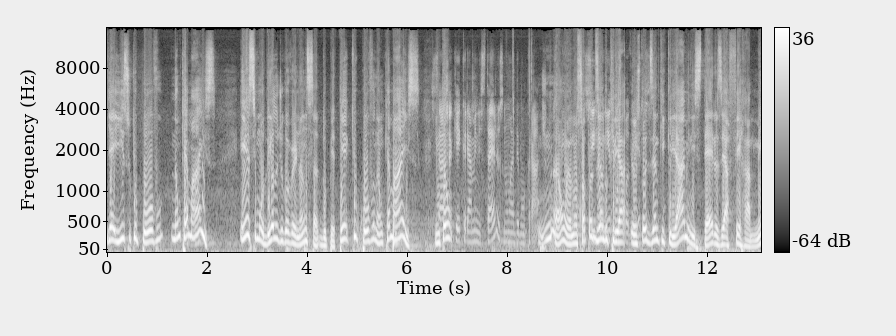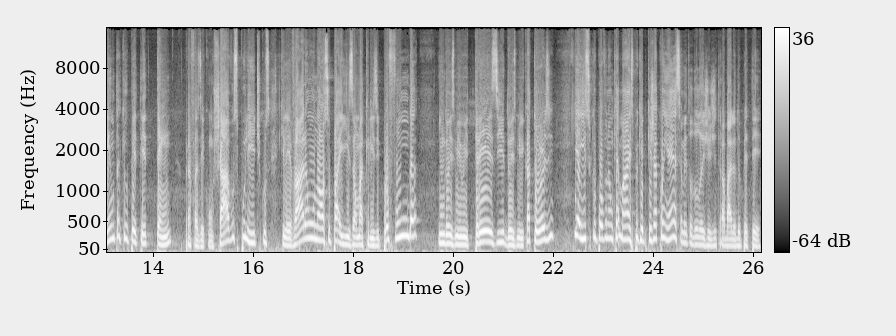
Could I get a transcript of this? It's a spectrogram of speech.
E é isso que o povo não quer mais. Esse modelo de governança do PT que o povo não quer mais. Você então, acha que criar ministérios não é democrático? Não, eu não só estou dizendo criar, eu estou dizendo que criar ministérios é a ferramenta que o PT tem para fazer conchavos políticos que levaram o nosso país a uma crise profunda em 2013, 2014. E é isso que o povo não quer mais. Por quê? Porque já conhece a metodologia de trabalho do PT.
